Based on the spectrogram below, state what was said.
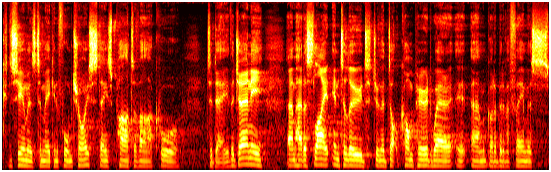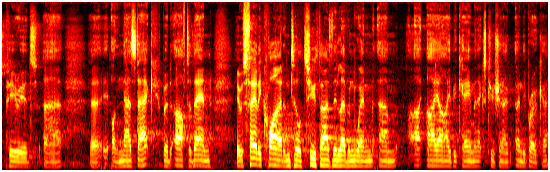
consumers to make informed choice stays part of our core today. The journey um, had a slight interlude during the dot-com period where it um, got a bit of a famous period uh, uh, on NASDAQ, but after then it was fairly quiet until 2011 when um, II became an execution-only broker.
